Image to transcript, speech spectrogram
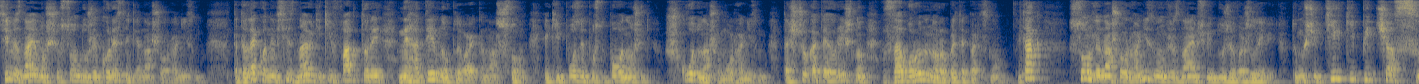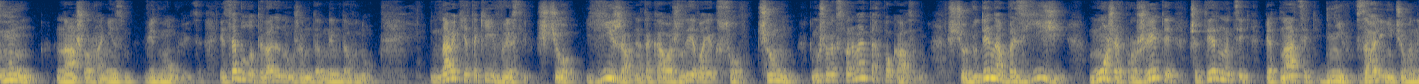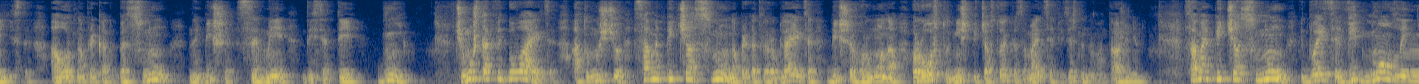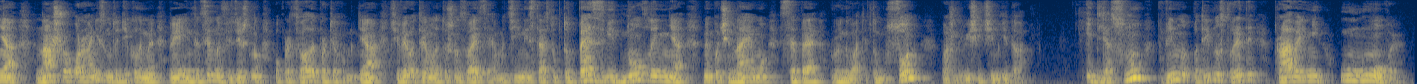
Всі ми знаємо, що сон дуже корисний для нашого організму. Та далеко не всі знають, які фактори негативно впливають на наш сон, які пози поступово наносять шкоду нашому організму, та що категорично заборонено робити перед сном. І так, сон для нашого організму ми вже знаємо, що він дуже важливий, тому що тільки під час сну наш організм відновлюється. І це було доведено вже давним-давно. Навіть є такий вислів, що їжа не така важлива, як сон. Чому? Тому що в експериментах показано, що людина без їжі може прожити 14-15 днів, взагалі нічого не їсти. А от, наприклад, без сну не більше 7-10 днів. Чому ж так відбувається? А тому, що саме під час сну, наприклад, виробляється більше гормона росту, ніж під час того, як ви займаєтеся фізичним навантаженням. Саме під час сну відбувається відновлення нашого організму, тоді, коли ми ви інтенсивно фізично попрацювали протягом дня, чи ви отримали те, що називається емоційний стрес. Тобто без відновлення ми починаємо себе руйнувати. Тому сон важливіший, ніж їда. І для сну потрібно створити правильні умови.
